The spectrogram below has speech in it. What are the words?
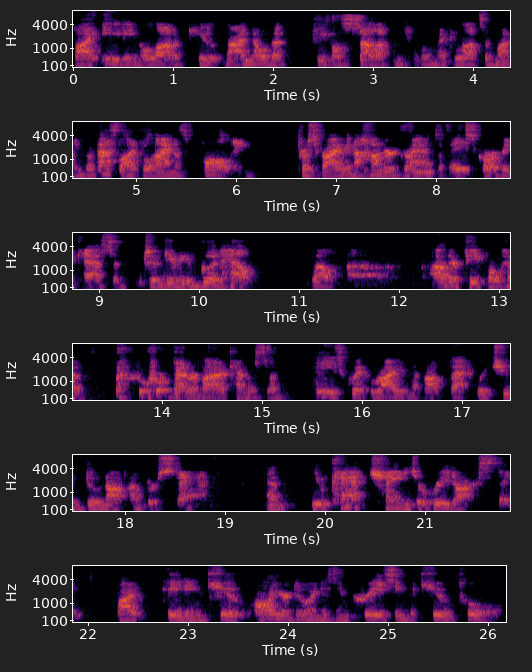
by eating a lot of Q. Now, I know that people sell it and people make lots of money, but that's like Linus Pauling prescribing 100 grams of ascorbic acid to give you good health. Well. Uh, other people have who are better biochemists said, please quit writing about that which you do not understand. And you can't change a redox state by feeding Q. All you're doing is increasing the Q pool.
